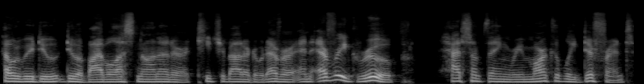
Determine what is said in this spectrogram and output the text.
how would we do do a Bible lesson on it or teach about it or whatever. And every group had something remarkably different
